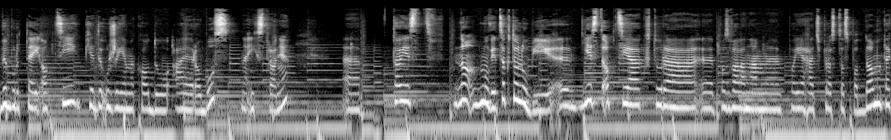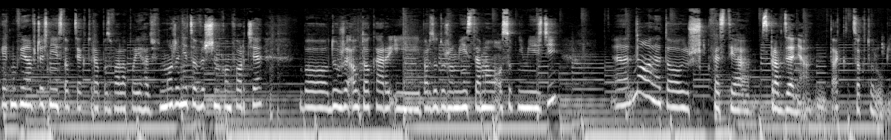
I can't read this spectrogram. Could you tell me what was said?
wybór tej opcji, kiedy użyjemy kodu Aerobus na ich stronie. To jest, no mówię, co kto lubi. Jest opcja, która pozwala nam pojechać prosto spod domu, tak jak mówiłam wcześniej. Jest opcja, która pozwala pojechać w może nieco wyższym komforcie bo duży autokar i bardzo dużo miejsca, mało osób nim jeździ. E, no ale to już kwestia sprawdzenia, tak, co kto lubi.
